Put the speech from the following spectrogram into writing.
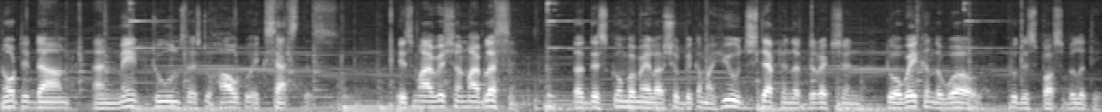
noted down and made tools as to how to access this. It's my wish and my blessing that this Kumbh Mela should become a huge step in that direction to awaken the world to this possibility.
